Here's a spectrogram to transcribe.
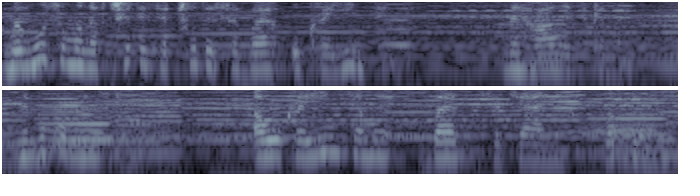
Ми мусимо навчитися чути себе українцями, не галицькими, не буковинськими, а українцями без соціальних кордонів.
